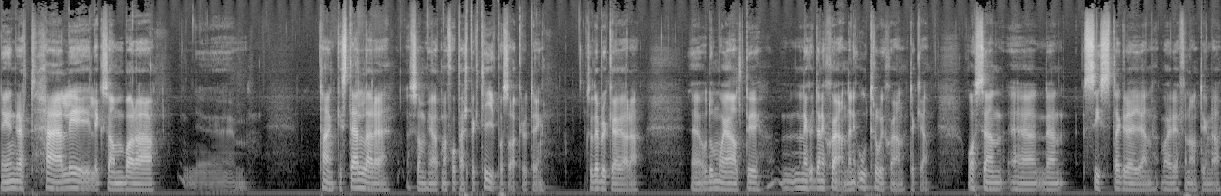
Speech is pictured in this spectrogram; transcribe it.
Det är en rätt härlig liksom bara eh, tankeställare som gör att man får perspektiv på saker och ting. Så det brukar jag göra. Eh, och då mår jag alltid... Den är, den är skön, den är otroligt skön tycker jag. Och sen eh, den sista grejen, vad är det för någonting då?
